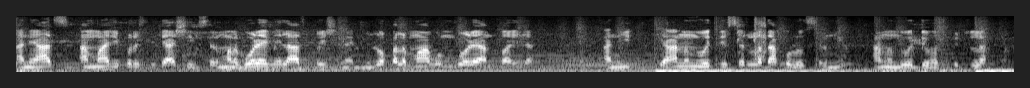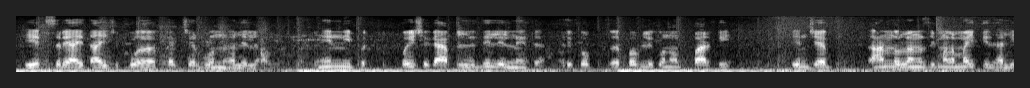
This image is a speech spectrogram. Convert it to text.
आणि आज माझी परिस्थिती अशी सर मला गोळ्या घ्यायला आज पैसे नाहीत. मी लोकांना मागून गोळ्या आणतो आईला. आणि हे आनंद वैद्य सरला दाखवलो सर मी. आनंद वैद्य हॉस्पिटलला. हे एक्सरे आहेत आईचे फ्रॅक्चर बोन झालेलं. पण यांनी प- पैसे काय आपल्याला दिलेले नाहीत. रिपब्लिक रिपब्लिकन ऑफ पार्टी यांच्या आंदोलनाची मला माहिती झाली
